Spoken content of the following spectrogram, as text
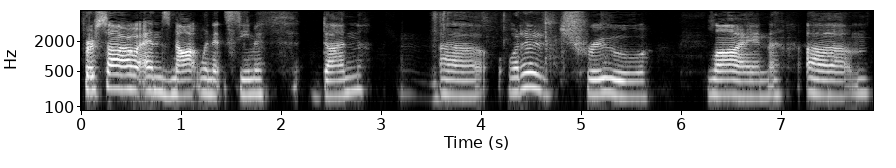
"For sorrow ends not when it seemeth done." Uh, what a true line. Um,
